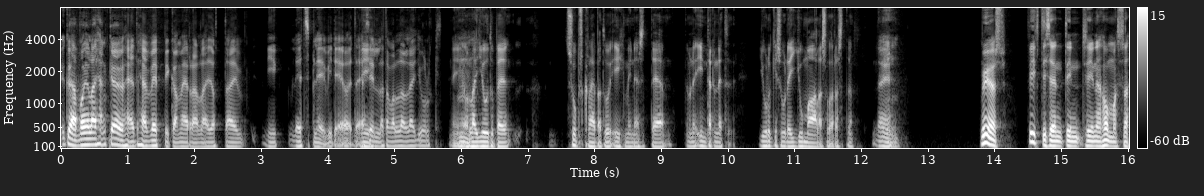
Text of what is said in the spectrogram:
nykyään voi olla ihan köyhä ja tehdä webbikameralla jotain niin let's play-videoita ja Niin. sillä tavalla olla julkis. Niin, Mm. mm. olla YouTubeen subscribatu ihminen sitten ja tämmöinen internet-julkisuuden jumala suorastaan. Niin. Mm. Myös 50 Centin siinä hommassa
